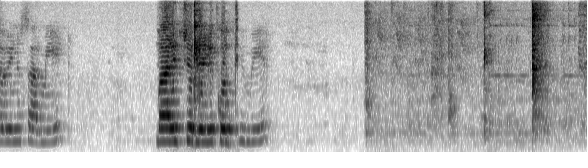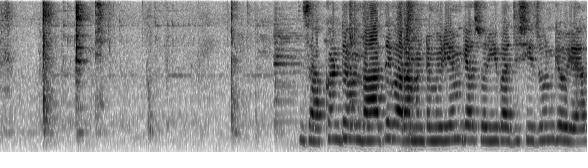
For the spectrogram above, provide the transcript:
चवीनुसार मीठ बारीक चिरलेली कोथिंबीर झाकण ठेवून दहा ते बारा मिनटं मीडियम गॅसवर ही भाजी शिजवून घेऊयात.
